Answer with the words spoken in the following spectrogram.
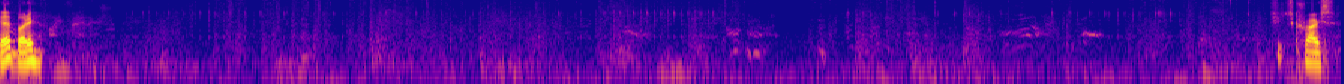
Dead, buddy. Jesus Christ.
